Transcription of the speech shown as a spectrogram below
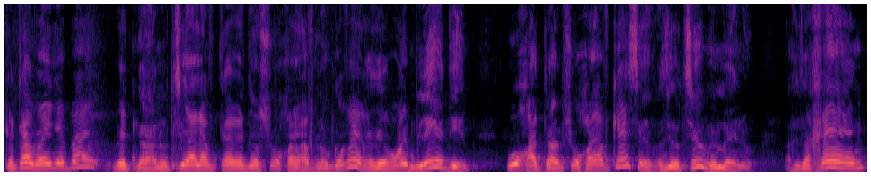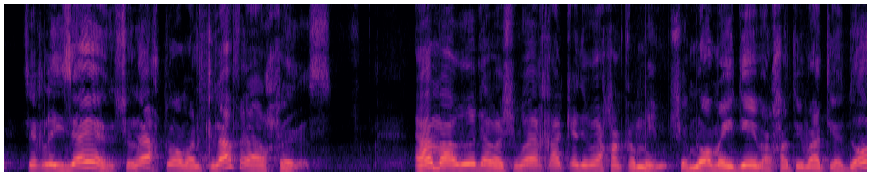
כתב היידה ביי, ותנן, הוציא עליו כתב ידו שהוא חייב, לא גובר, אז הם אומרים בלי עדים. הוא חתם שהוא חייב כסף, אז יוציאו ממנו. אז לכן צריך להיזהר, שלא יחתום על קלף אלא על חרס. אמר יהודה אחד כדברי חכמים, שהם לא מעידים על חתימת ידו,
